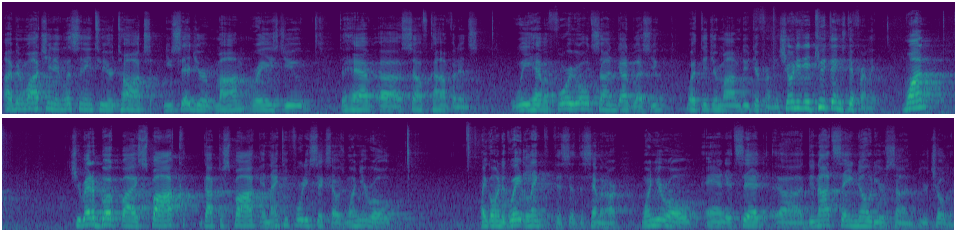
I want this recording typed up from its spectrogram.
I've been watching and listening to your talks. You said your mom raised you to have uh, self confidence. We have a four year old son, God bless you. What did your mom do differently? She only did two things differently. One, she read a book by Spock, Dr. Spock, in 1946. I was one year old. I go into great length at this at the seminar. One year old, and it said, uh, "Do not say no to your son, your children.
